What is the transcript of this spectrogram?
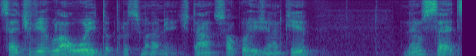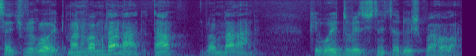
7,8 aproximadamente, tá? Só corrigindo aqui. Nem o 7, 7,8. Mas não vai mudar nada, tá? Não vai mudar nada. Porque 8 vezes 32 que vai rolar.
